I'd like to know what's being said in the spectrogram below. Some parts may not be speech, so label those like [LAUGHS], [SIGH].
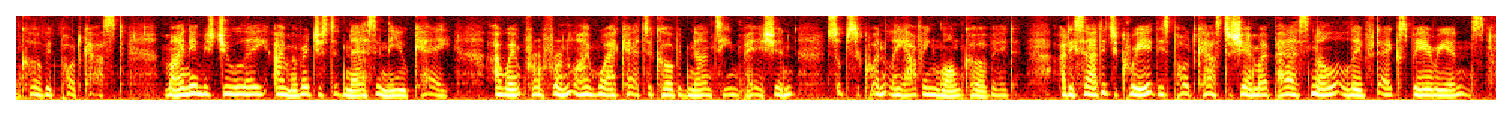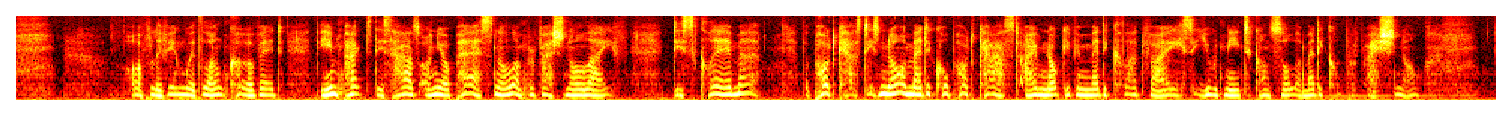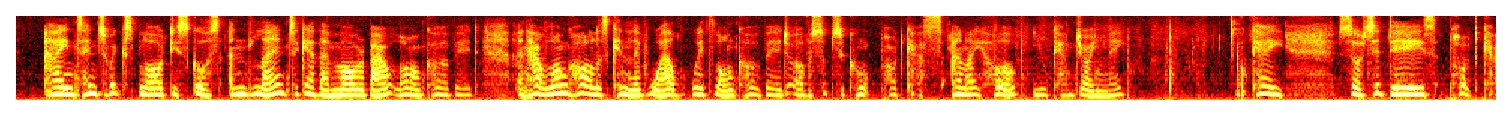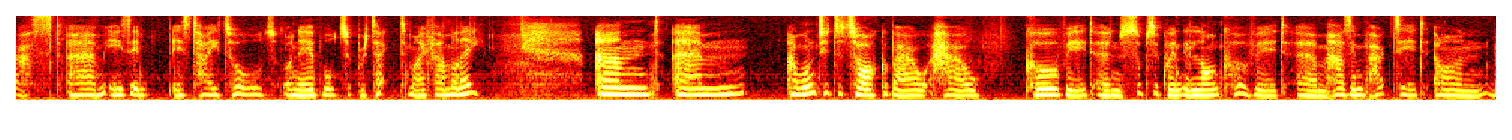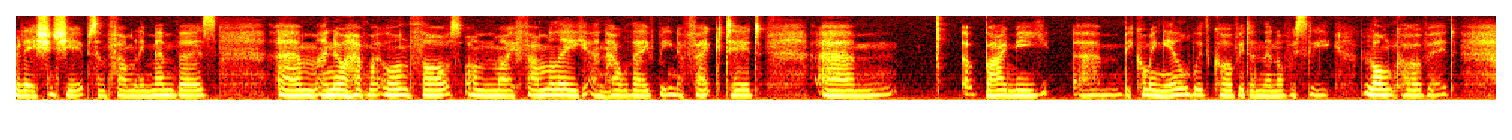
COVID podcast. My name is Julie. I'm a registered nurse in the UK. I went from frontline worker to COVID 19 patient, subsequently having long COVID. I decided to create this podcast to share my personal lived experience of living with long COVID, the impact this has on your personal and professional life. Disclaimer the podcast is not a medical podcast. I'm not giving medical advice. You would need to consult a medical professional. I intend to explore, discuss, and learn together more about long COVID and how long haulers can live well with long COVID over subsequent podcasts, and I hope you can join me. Okay, so today's podcast um, is in, is titled "Unable to Protect My Family," and um, I wanted to talk about how COVID and subsequently long COVID um, has impacted on relationships and family members. Um, I know I have my own thoughts on my family and how they've been affected um, by me um, becoming ill with COVID and then obviously long COVID.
